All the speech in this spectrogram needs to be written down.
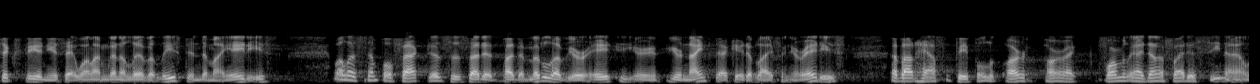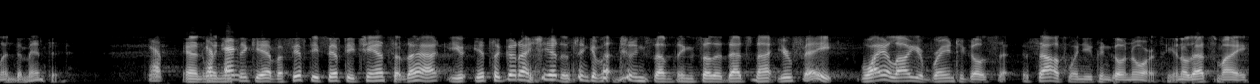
60 and you say, "Well, I'm going to live at least into my 80s," well, the simple fact is is that it, by the middle of your eight, your your ninth decade of life in your 80s, about half the people are are formally identified as senile and demented. Yep. And yep. when you and think you have a 50-50 chance of that, you, it's a good idea to think about doing something so that that's not your fate. Why allow your brain to go south when you can go north? You know, that's my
